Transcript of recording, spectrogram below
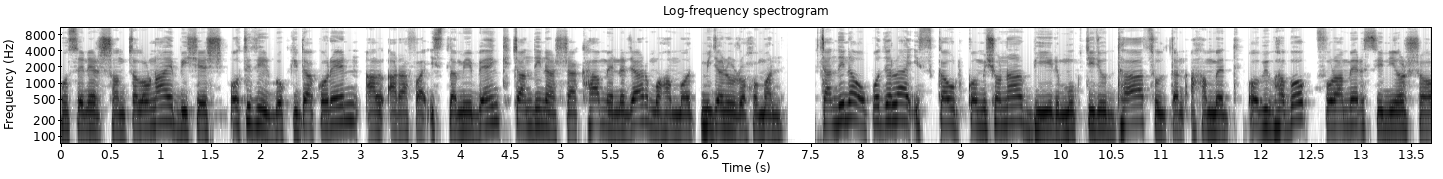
হোসেনের সঞ্চালনায় বিশেষ অতিথির বক্তৃতা করেন আল আরাফা ইসলামী ব্যাংক চান্দিনা শাখা ম্যানেজার মোহাম্মদ মিজানুর রহমান। চান্দিনা উপজেলা স্কাউট কমিশনার, বীর মুক্তিযোদ্ধা সুলতান আহমেদ, অভিভাবক ফোরামের সিনিয়র সহ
